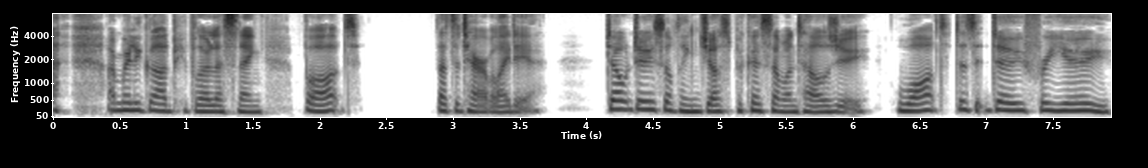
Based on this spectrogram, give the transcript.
I'm really glad people are listening, but that's a terrible idea. Don't do something just because someone tells you. What does it do for you?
